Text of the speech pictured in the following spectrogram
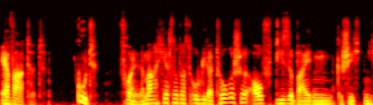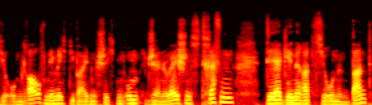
erwartet. Gut, Freunde, dann mache ich jetzt noch das Obligatorische auf diese beiden Geschichten hier oben drauf, nämlich die beiden Geschichten um Generations Treffen der Generationen. Band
